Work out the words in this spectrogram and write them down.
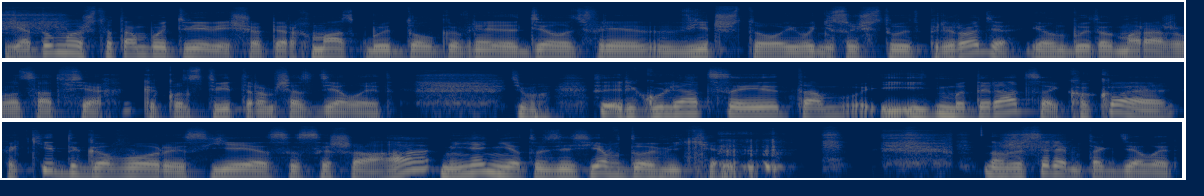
Я думаю, что там будет две вещи. Во-первых, Маск будет долго вре- делать вре- вид, что его не существует в природе, и он будет отмораживаться от всех, как он с Твиттером сейчас делает. Типа, регуляции там и модерация? Какая? Какие договоры с ЕС и США? А? Меня нету здесь, я в домике. Он же все время так делает.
